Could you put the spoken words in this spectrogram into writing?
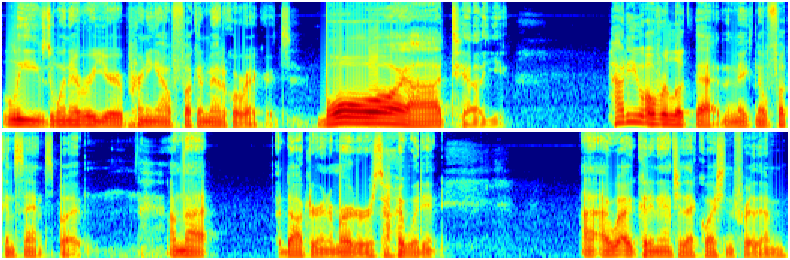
leaves whenever you're printing out fucking medical records. Boy, I tell you. How do you overlook that? It makes no fucking sense, but I'm not a doctor and a murderer, so I wouldn't I, I, couldn't answer that question for them.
